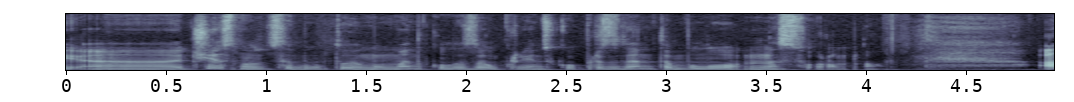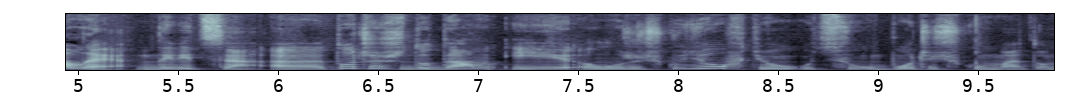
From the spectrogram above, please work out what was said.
е, чесно, це був той момент, коли за українського президента було не соромно. Але дивіться, е, тут же ж додам і ложечку дьогтю у цю бочечку меду.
